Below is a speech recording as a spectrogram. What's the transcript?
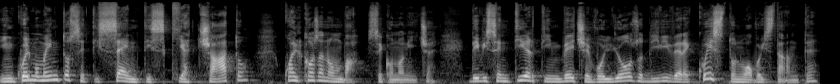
In quel momento se ti senti schiacciato, qualcosa non va, secondo Nietzsche. Devi sentirti invece voglioso di vivere questo nuovo istante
